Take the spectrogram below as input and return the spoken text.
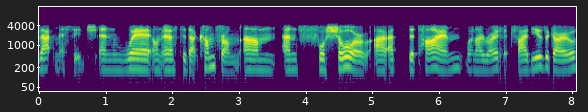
that message and where on earth did that come from? Um, and for sure, I, at the time when I wrote it five years ago,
